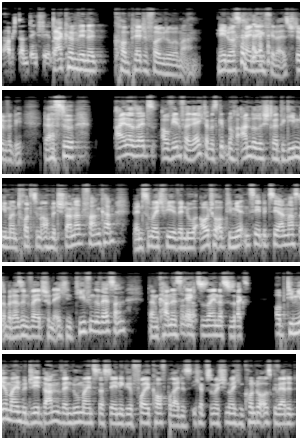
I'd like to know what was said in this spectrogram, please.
habe ich dann Denkfehler? Da können wir eine komplette Folge drüber machen. Nee, du hast keinen Denkfehler, es stimmt wirklich. Da hast du einerseits auf jeden Fall recht, aber es gibt noch andere Strategien, die man trotzdem auch mit Standard fahren kann. Wenn zum Beispiel, wenn du auto-optimierten CPC anmachst, aber da sind wir jetzt schon echt in tiefen Gewässern, dann kann es ja. echt so sein, dass du sagst, optimier mein Budget dann, wenn du meinst, dass derjenige voll kaufbereit ist. Ich habe zum Beispiel neulich ein Konto ausgewertet,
